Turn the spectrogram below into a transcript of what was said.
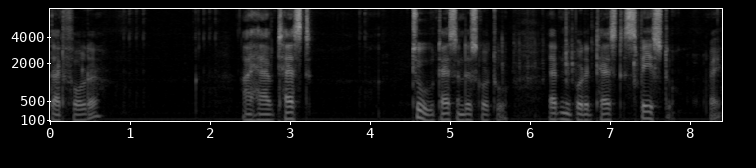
that folder, I have test 2 test underscore 2 let me put a test space 2 right?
